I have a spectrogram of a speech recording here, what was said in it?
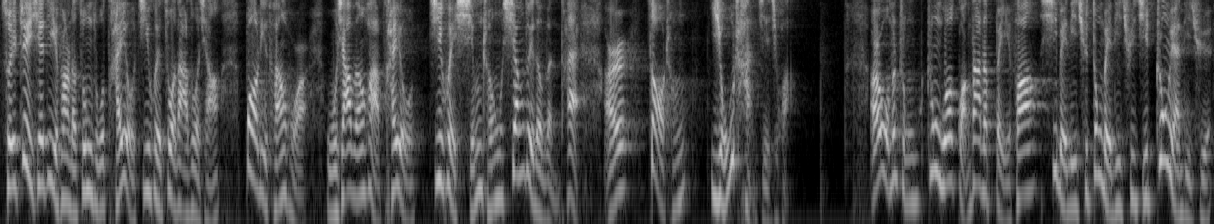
所以这些地方的宗族才有机会做大做强，暴力团伙、武侠文化才有机会形成相对的稳态，而造成有产阶级化。而我们中中国广大的北方、西北地区、东北地区及中原地区，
